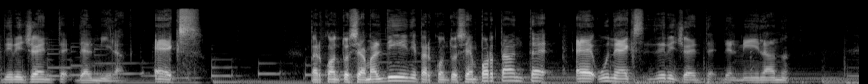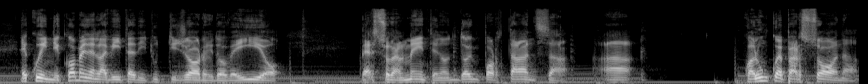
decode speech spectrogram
dirigente del Milan, ex. Per quanto sia Maldini, per quanto sia importante, è un ex dirigente del Milan. E quindi, come nella vita di tutti i giorni, dove io personalmente non do importanza a qualunque persona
